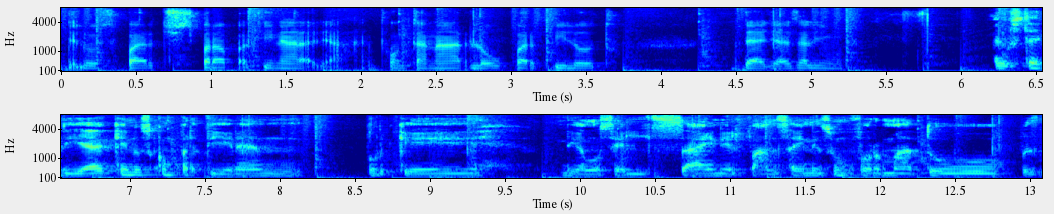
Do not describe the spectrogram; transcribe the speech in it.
de los parches para patinar allá, en Fontanar, Low Park Piloto. De allá salimos. Me gustaría que nos compartieran por qué digamos, el sign, el fansign es un formato pues,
